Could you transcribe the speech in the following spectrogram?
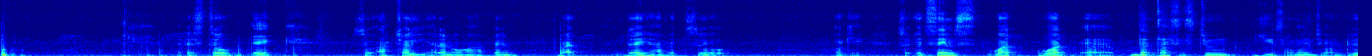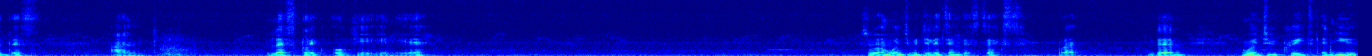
It is still big. So actually i don't know what happened but there you have it. So okay. So it seems what what uh, the text is too huge i'm going to undo this and let's click ok in here. So i'm going to be deleting this text right? Then i'm going to create a new.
